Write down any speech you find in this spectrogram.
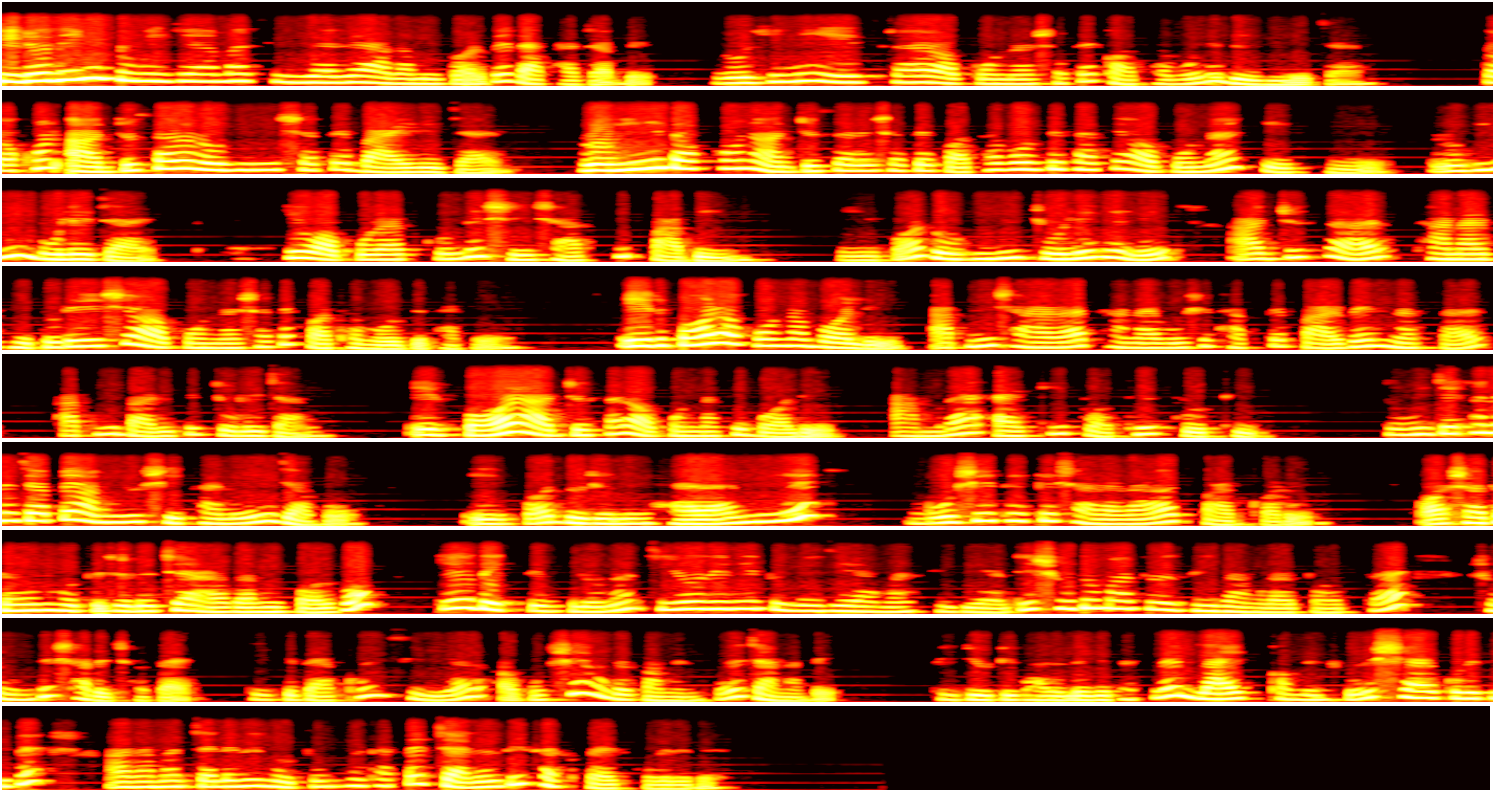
চিরদিনই তুমি যে আমার সিরিয়ালে আগামী পর্বে দেখা যাবে। রোহিণী এস রায় অপর্ণার সাথে কথা বলে বেরিয়ে যায়। তখন আর্য স্যারও রোহিণীর সাথে বাইরে যায়। রোহিণী তখন আর্য স্যারের সাথে কথা বলতে থাকে অপর্ণার কেস নিয়ে। রোহিণী বলে যায়, কেউ অপরাধ করলে সে শাস্তি পাবেই। এরপর রোহিণী চলে গেলে আর্য স্যার থানার ভেতরে এসে অপর্ণার সাথে কথা বলতে থাকে। এরপর অপর্ণা বলে, আপনি সারা রাত থানায় বসে থাকতে পারবেন না, স্যার। আপনি বাড়িতে চলে যান। এরপর আর্য স্যার অপর্ণাকে বলে, আমরা একই পথের পথিক তুমি যেখানে যাবে, আমিও সেখানেই যাব। এরপর দুজনে হেরান নিয়ে বসে থেকে সারা রাত পার করে। অসাধারণ হতে চলেছে আগামী পর্ব। কেউ দেখতে ভুলো না, চিরদিনই তুমি যে আমার সিরিয়ালটি শুধুমাত্র জি বাংলার পর্দায় সন্ধ্যে সাড়ে ছটায়। কে দেখো সিরিয়াল অবশ্যই আমাকে কমেন্ট করে জানাবে। ভিডিওটি ভালো লেগে থাকলে লাইক কমেন্ট করে শেয়ার করে দিবে। আর আমার চ্যানেলে নতুন হয়ে থাকলে চ্যানেলটি সাবস্ক্রাইব করে দেবে।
